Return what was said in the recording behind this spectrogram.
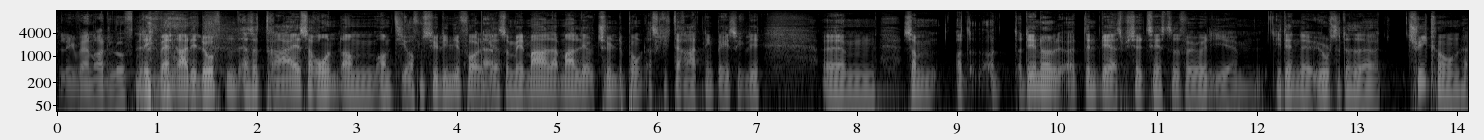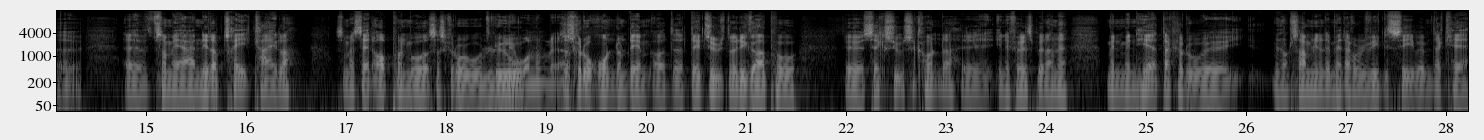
Lægge vandret i luften. Lægge vandret i luften, altså dreje sig rundt om, om de offensive linjefolk, ja. altså med et meget, meget lavt tyngdepunkt og skifte retning, basically. Um, som, og, og, og, det er noget, og den bliver specielt testet for øvrigt i, um, i den uh, øvelse, der hedder tree cone, uh, uh, som er netop tre kejler, som er sat op på en måde, og så skal du løbe, rundt om det, ja. så skal du rundt om dem, og det, det er typisk noget, de gør på øh, 6-7 sekunder, øh, NFL-spillerne. Men, men her, der kan du, øh, når du sammenligner dem her, der kan du virkelig se, hvem der kan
